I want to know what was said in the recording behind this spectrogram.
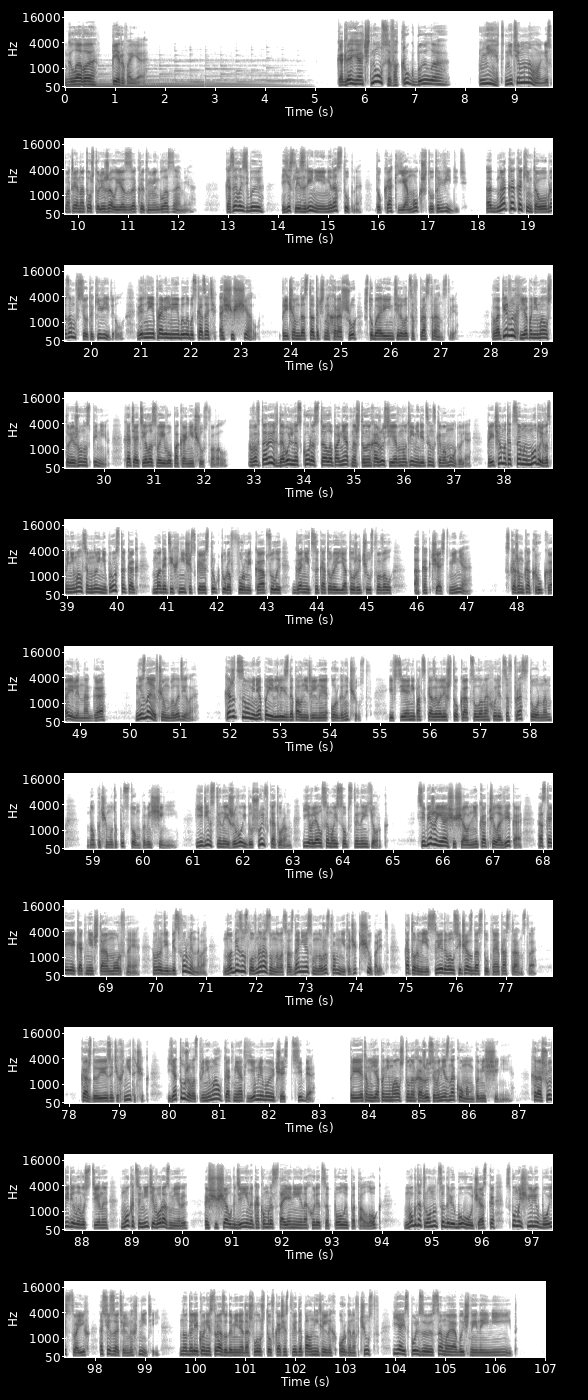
Глава первая Когда я очнулся, вокруг было... Нет, не темно, несмотря на то, что лежал я с закрытыми глазами. Казалось бы, если зрение недоступно, то как я мог что-то видеть? Однако каким-то образом все-таки видел. Вернее, правильнее было бы сказать «ощущал». Причем достаточно хорошо, чтобы ориентироваться в пространстве. Во-первых, я понимал, что лежу на спине, хотя тело своего пока не чувствовал. Во-вторых, довольно скоро стало понятно, что нахожусь я внутри медицинского модуля, причем этот самый модуль воспринимался мной не просто как маготехническая структура в форме капсулы, границы которой я тоже чувствовал, а как часть меня. Скажем, как рука или нога. Не знаю, в чем было дело. Кажется, у меня появились дополнительные органы чувств и все они подсказывали, что капсула находится в просторном, но почему-то пустом помещении, единственной живой душой в котором являлся мой собственный Йорк. Себе же я ощущал не как человека, а скорее как нечто аморфное, вроде бесформенного, но, безусловно, разумного создания с множеством ниточек-щупалец, которыми исследовал сейчас доступное пространство. Каждую из этих ниточек я тоже воспринимал как неотъемлемую часть себя — при этом я понимал, что нахожусь в незнакомом помещении. Хорошо видел его стены, мог оценить его размеры, ощущал, где и на каком расстоянии находятся пол и потолок, мог дотронуться до любого участка с помощью любой из своих осязательных нитей. Но далеко не сразу до меня дошло, что в качестве дополнительных органов чувств я использую самый обычный нейниит.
